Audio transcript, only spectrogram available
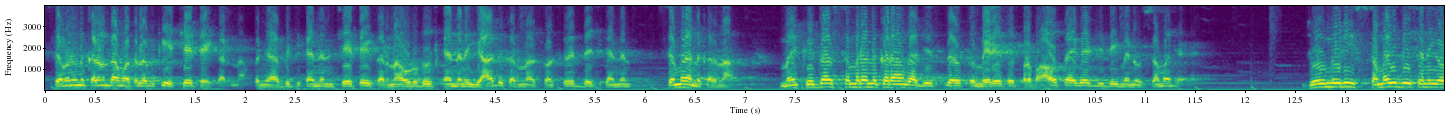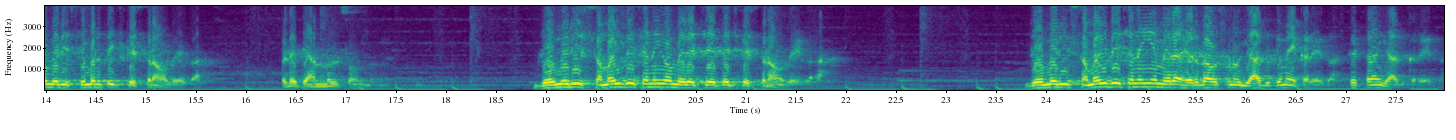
ਸਿਮਰਨ ਕਰਨ ਦਾ ਮਤਲਬ ਕੀ ਚੇਤੇ ਕਰਨਾ। ਪੰਜਾਬੀ ਚ ਕਹਿੰਦੇ ਨੇ, ਚੇਤੇ ਕਰਨਾ, ਉਰਦੂ ਚ ਕਹਿੰਦੇ ਨੇ, ਯਾਦ ਕਰਨਾ, ਸੰਸਕ੍ਰਿਤ ਦੇ ਚ ਕਹਿੰਦੇ ਨੇ, ਸਿਮਰਨ ਕਰਨਾ। ਮੈਂ ਕਿਦਾਂ ਸਿਮਰਨ ਕਰਾਂਗਾ ਜਿਸ ਦੇ ਉੱਤੇ ਮੇਰੇ ਤੇ ਪ੍ਰਭਾਵ ਪੈ ਗਿਆ ਜਿਹਦੀ ਮੈਨੂੰ ਸਮਝ ਹੈ? ਜੋ ਮੇਰੀ ਸਮਝ ਦੇ ਚ ਨਹੀਂ, ਉਹ ਮੇਰੀ ਸਿਮਰਤੀ ਚ ਕਿਸ ਤਰ੍ਹਾਂ ਹੋਵੇਗਾ? ਬੜੇ ਧਿਆਨ ਨਾਲ ਸੁਣਨਾ ਜੋ ਮੇਰੀ ਸਮਝ ਦੇ ਚ ਨਹੀਂ, ਉਹ ਮੇਰੇ ਚੇਤੇ ਚ ਕਿਸ ਤਰ੍ਹਾਂ ਹੋਵੇਗਾ? ਜੋ ਮੇਰੀ ਸਮਝ ਦੇ ਚ ਨਹੀਂ ਹੈ ਮੇਰਾ ਹਿਰਦਾ ਉਸ ਨੂੰ ਯਾਦ ਕਿਵੇਂ ਕਰੇਗਾ? ਕਿਸ ਤਰ੍ਹਾਂ ਯਾਦ ਕਰੇਗਾ?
